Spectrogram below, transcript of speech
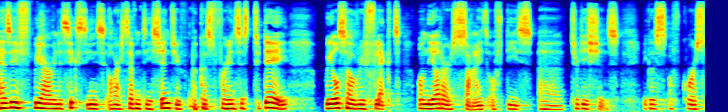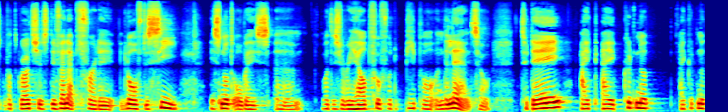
as if we are in the 16th or 17th century, because, for instance, today we also reflect on the other side of these uh, traditions. Because, of course, what Grotius developed for the law of the sea is not always um, what is very helpful for the people and the land. So today, I, I could not, I could not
